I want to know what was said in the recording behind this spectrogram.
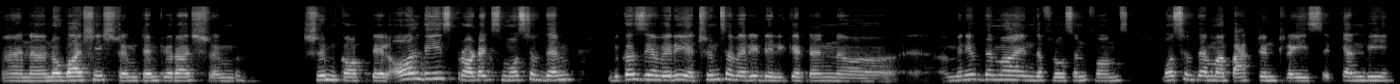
and uh, nobashi shrimp, tempura shrimp, shrimp cocktail. All these products, most of them, because they are very shrimps are very delicate, and uh, many of them are in the frozen forms. Most of them are packed in trays. It can be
